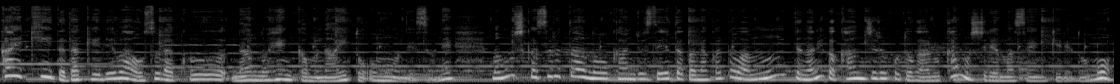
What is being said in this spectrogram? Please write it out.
回聞いただけではおそらく何の変化もないと思うんですよね。まあ、もしかするとあの感受性豊かな方はうんって何か感じることがあるかもしれませんけれども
